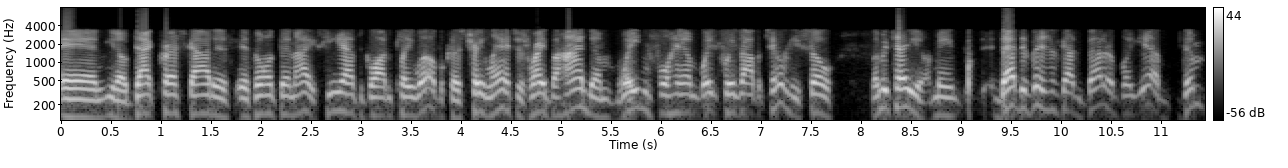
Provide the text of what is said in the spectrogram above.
and you know, Dak Prescott is is on thin ice. He has to go out and play well because Trey Lance is right behind him, waiting for him, waiting for his opportunity. So let me tell you, I mean, that division's gotten better, but yeah, them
